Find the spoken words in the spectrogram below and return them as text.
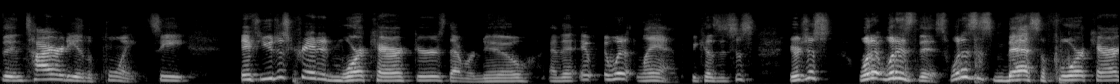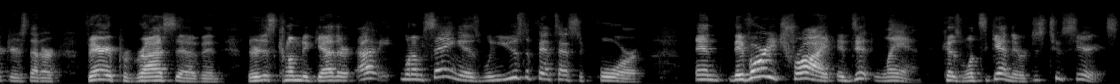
the entirety of the point. See, if you just created more characters that were new, and then it, it wouldn't land because it's just you're just what what is this? What is this mess of four characters that are very progressive and they're just come together? I, what I'm saying is when you use the Fantastic Four, and they've already tried, it didn't land because once again they were just too serious.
